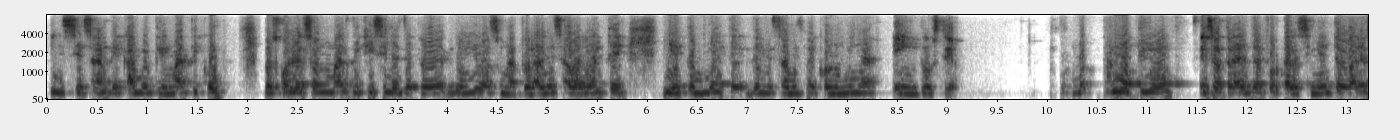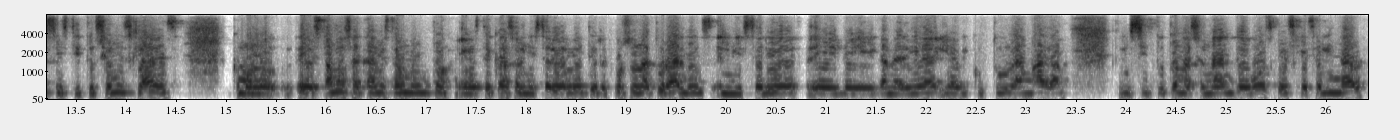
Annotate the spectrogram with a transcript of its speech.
incesante cambio climático, los cuales son más difíciles de prever debido a su naturaleza variante y dependiente de nuestra misma economía e industria. Tal motivo, es a través del fortalecimiento de varias instituciones claves, como lo, eh, estamos acá en este momento, en este caso el Ministerio de Ambiente y Recursos Naturales, el Ministerio de, Ganadería y Agricultura, AMADA, el Instituto Nacional de Bosques, que es el INAR,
